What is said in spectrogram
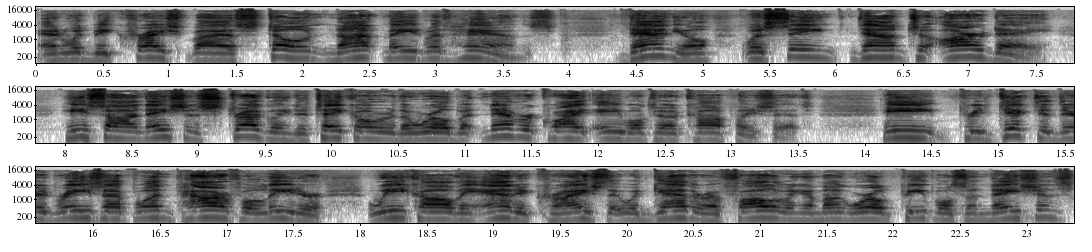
and would be crushed by a stone not made with hands. Daniel was seeing down to our day. He saw a nation struggling to take over the world but never quite able to accomplish it. He predicted there'd raise up one powerful leader we call the Antichrist that would gather a following among world peoples and nations.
